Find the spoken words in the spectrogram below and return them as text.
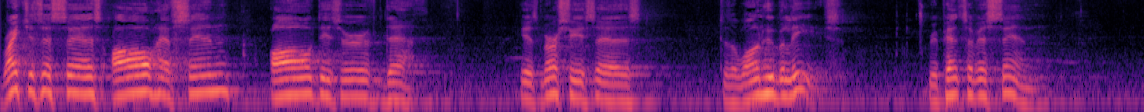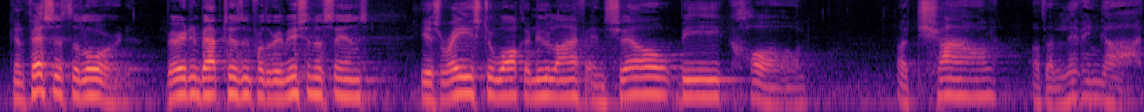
Righteousness says, All have sinned, all deserve death. His mercy says, To the one who believes, repents of his sin, confesses the Lord, buried in baptism for the remission of sins, is raised to walk a new life, and shall be called a child of the living God,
